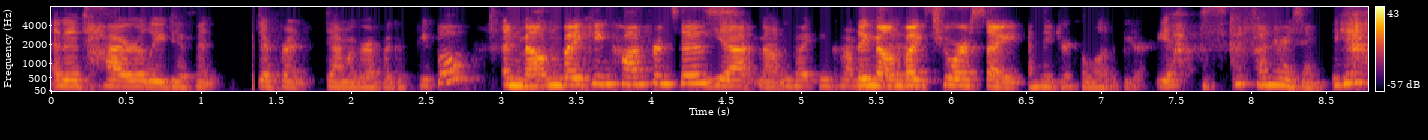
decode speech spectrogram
an entirely different different demographic of people. And mountain biking conferences? Yeah mountain biking conferences they mountain bike to our site and they drink a lot of beer. Yes. Good fundraising. Yes.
